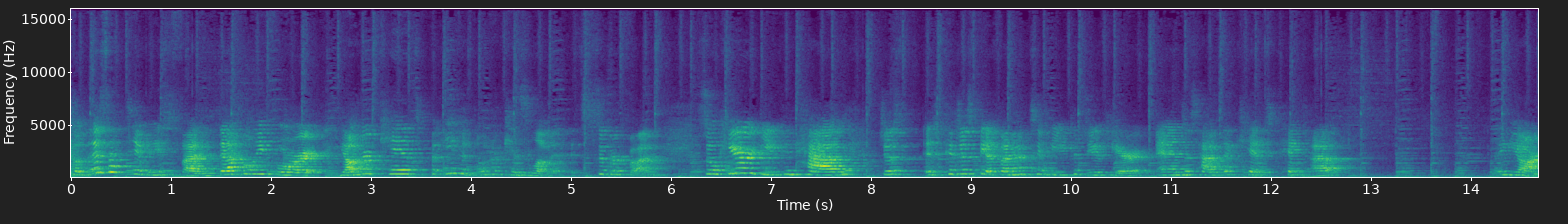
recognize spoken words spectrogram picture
So this activity is fun, definitely for younger kids, but even older kids love it. It's super fun. So here you can have just, it could just be a fun activity you could do here, and just have the kids pick up the yarn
